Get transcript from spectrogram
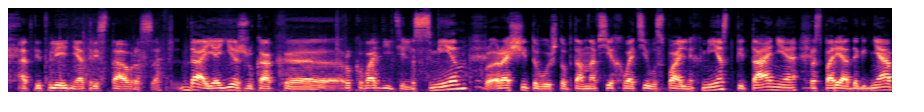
ответвление от «Реставроса». Да, я езжу как э, руководитель смен, рассчитываю, чтобы там на всех хватило спальных мест, питания, распорядок дня.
